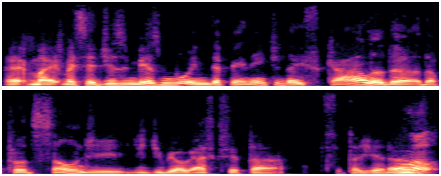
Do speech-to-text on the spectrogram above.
É, mas, mas você diz mesmo independente da escala da, da produção de, de, de biogás que você está tá gerando? Não,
